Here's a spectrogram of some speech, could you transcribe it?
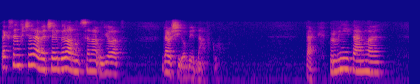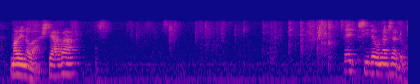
Tak jsem včera večer byla nucena udělat další objednávku. Tak, první tamhle malinová šťáva, Teď přijdou na řadu.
